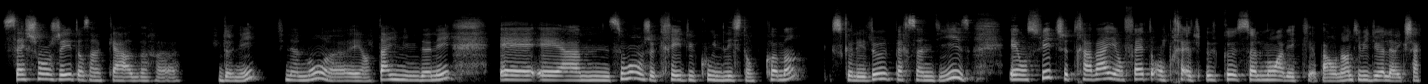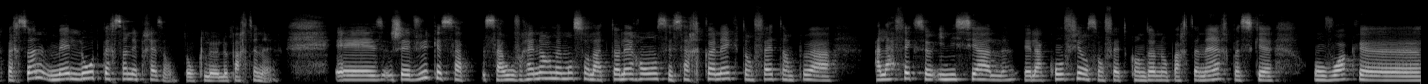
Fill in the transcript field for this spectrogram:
s'échanger dans un cadre euh, donné finalement euh, et un timing donné. Et, euh, souvent, je crée du coup une liste en commun ce que les deux personnes disent. Et ensuite, je travaille en fait que seulement avec, pas en individuel avec chaque personne, mais l'autre personne est présente, donc le, partenaire. Et j'ai vu que ça ouvre énormément sur la tolérance et ça reconnecte en fait un peu à, à l'affection initiale et la confiance en fait qu'on donne aux partenaires parce que on voit que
